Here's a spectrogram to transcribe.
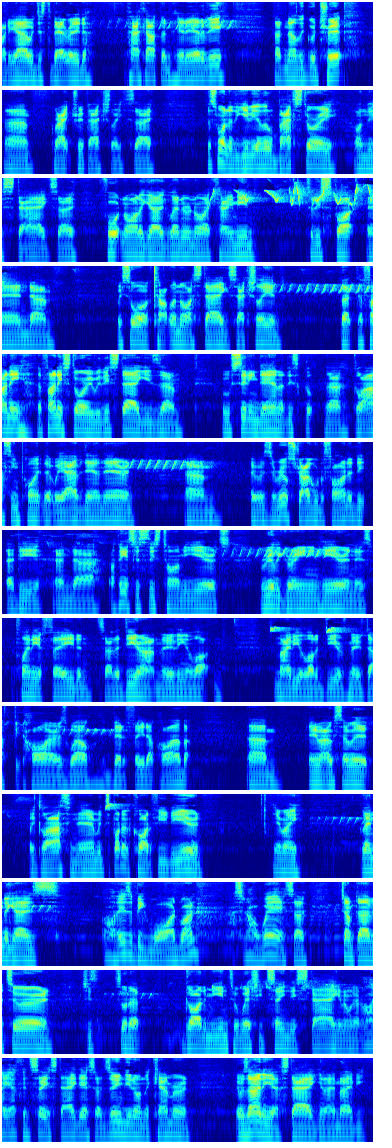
Rightio, we're just about ready to pack up and head out of here. Had another good trip, um, great trip actually. So, just wanted to give you a little backstory on this stag. So, fortnight ago, Glenda and I came in to this spot and um, we saw a couple of nice stags actually. And but the funny, the funny story with this stag is um, we were sitting down at this uh, glassing point that we have down there, and um, it was a real struggle to find a, de- a deer, and uh, I think it's just this time of year. It's really green in here, and there's plenty of feed, and so the deer aren't moving a lot. And maybe a lot of deer have moved up a bit higher as well, better feed up higher. But um, anyway, so we're, we're glassing there, and we'd spotted quite a few deer, and anyway, Glenda goes, "Oh, there's a big wide one." I said, "Oh, where?" So jumped over to her, and she's sort of guided me into where she'd seen this stag, and I'm going, oh yeah, I can see a stag there. So I zoomed in on the camera, and it was only a stag, you know, maybe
